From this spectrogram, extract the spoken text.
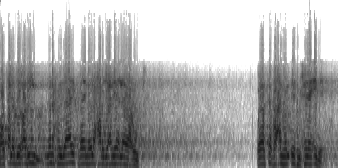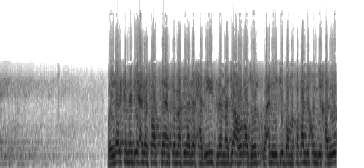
أو طلب غريم ونحو ذلك فإنه لا حرج عليه أن لا يعود. ويرتفع عنه الإثم حينئذ. ولذلك النبي عليه الصلاة والسلام كما في هذا الحديث لما جاءه الرجل وعليه جبة متضمخ بخلوق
